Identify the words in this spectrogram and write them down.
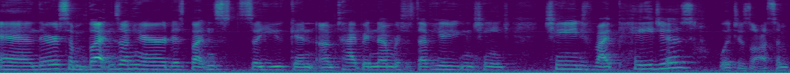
And there are some buttons on here. There's buttons so you can um, type in numbers and stuff. Here you can change change by pages, which is awesome,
